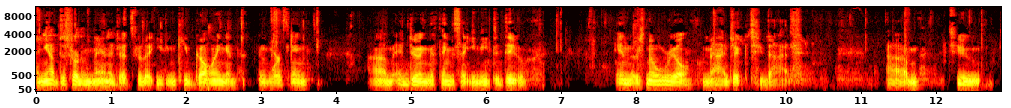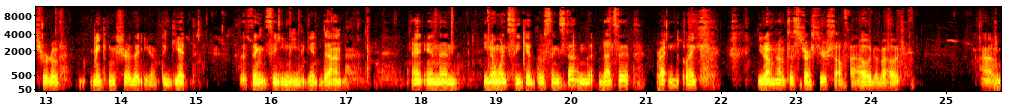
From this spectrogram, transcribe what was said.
and you have to sort of manage it so that you can keep going and, and working um, and doing the things that you need to do. And there's no real magic to that, um, to sort of making sure that you have to get the things that you need to get done. And, and then, you know, once you get those things done, that's it, right? Like, you don't have to stress yourself out about um,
